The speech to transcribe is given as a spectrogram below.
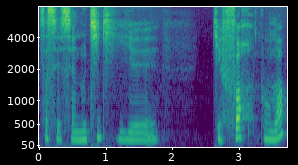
ça c'est un outil qui est, qui est fort pour moi.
